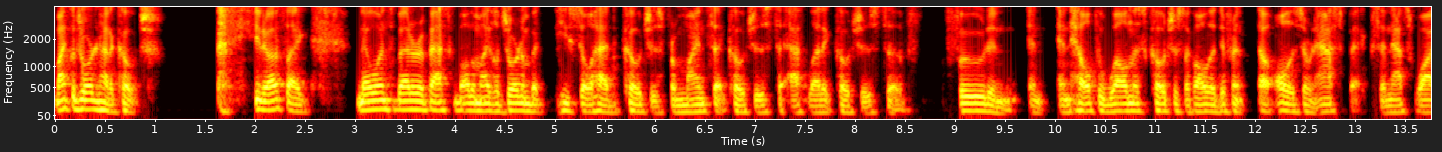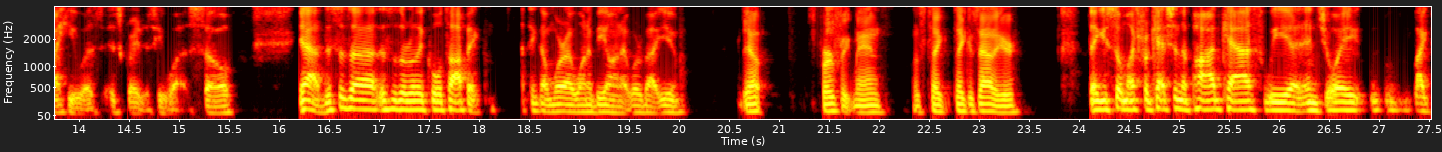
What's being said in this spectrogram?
Michael Jordan had a coach. you know, it's like no one's better at basketball than Michael Jordan, but he still had coaches from mindset coaches to athletic coaches to f- food and, and, and health and wellness coaches, like all the different, uh, all those different aspects. And that's why he was as great as he was. So yeah, this is a, this is a really cool topic. I think I'm where I want to be on it. What about you? Yep. It's perfect, man. Let's take, take us out of here. Thank you so much for catching the podcast. We uh, enjoy like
